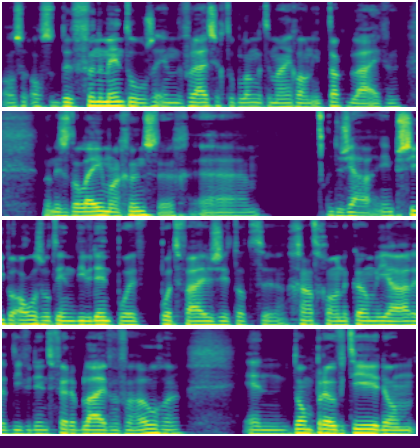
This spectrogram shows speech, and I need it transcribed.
als, als de fundamentals en de vooruitzichten op lange termijn gewoon intact blijven, dan is het alleen maar gunstig. Ehm, dus ja, in principe alles wat in de dividendportefeuille zit, dat gaat gewoon de komende jaren het dividend verder blijven verhogen. En dan profiteer je dan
